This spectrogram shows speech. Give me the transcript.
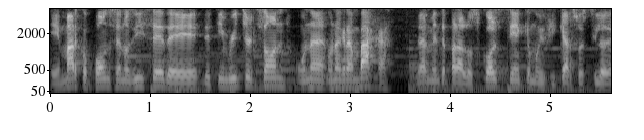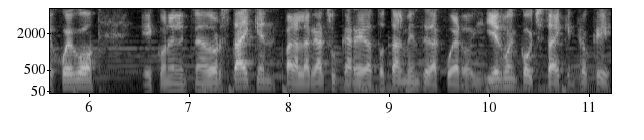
Eh, Marco Ponce nos dice de, Tim Richardson, una, una, gran baja. Realmente para los Colts tiene que modificar su estilo de juego eh, con el entrenador Steichen para alargar su carrera. Totalmente de acuerdo. Y, es buen coach Steichen. Creo que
